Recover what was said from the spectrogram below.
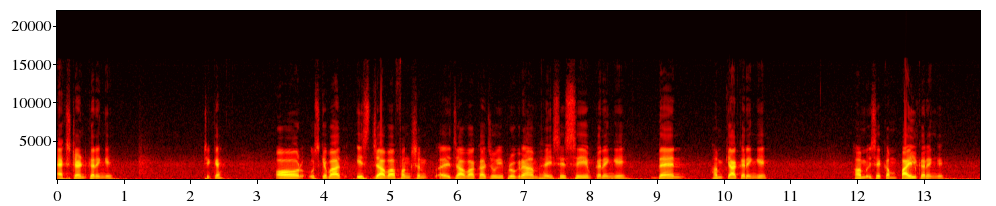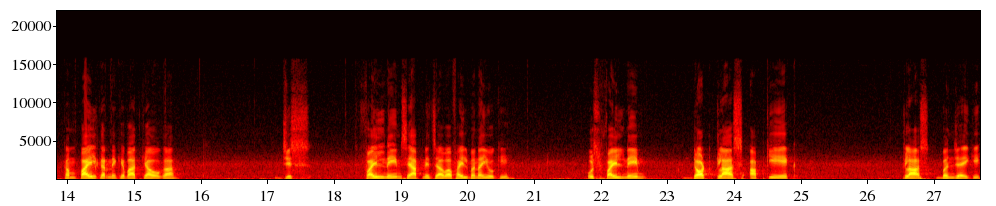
एक्सटेंड करेंगे। ठीक है? और उसके बाद इस जावा फ़ंक्शन जावा का जो ये प्रोग्राम है, इसे सेव करेंगे। देन हम क्या करेंगे? हम इसे कंपाइल करेंगे। कंपाइल करने के बाद क्या होगा? जिस फ़ाइल नेम से आपने जावा फ़ाइल बनाई होगी, उस फ़ाइल नेम डॉट क्लास आपकी एक क्लास बन जाएगी।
